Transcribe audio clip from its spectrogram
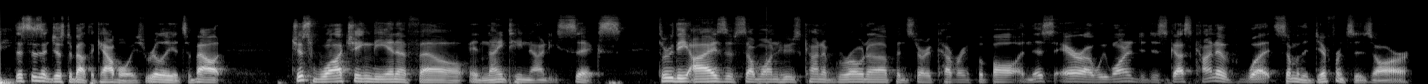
this isn't just about the Cowboys. Really, it's about just watching the NFL in 1996 through the eyes of someone who's kind of grown up and started covering football in this era. We wanted to discuss kind of what some of the differences are.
